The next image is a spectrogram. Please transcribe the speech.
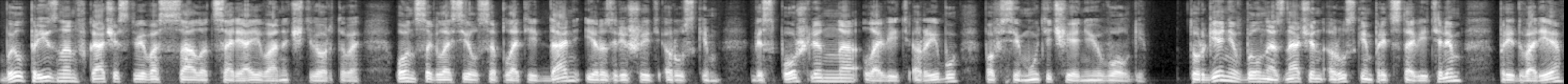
был признан в качестве вассала царя Ивана IV. Он согласился платить дань и разрешить русским беспошлинно ловить рыбу по всему течению Волги. Тургенев был назначен русским представителем при дворе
